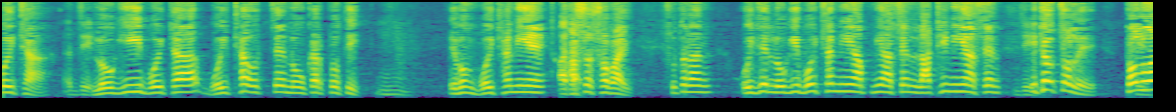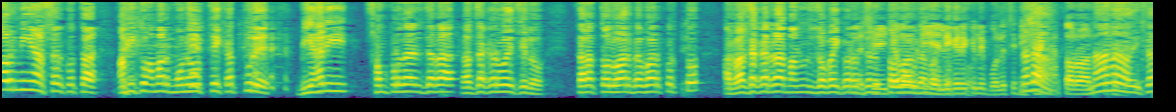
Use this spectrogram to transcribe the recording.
বৈঠা। লগি বৈঠা বৈঠা হচ্ছে নৌকার প্রতীক। এবং বৈঠা নিয়ে আচ্ছা। আসো সবাই। সুতরাং ওই যে লগি বৈঠা নিয়ে আপনি আসেন লাঠি নিয়ে আসেন এটাও চলে। তলোয়ার নিয়ে আসার কথা আমি তো আমার মনে হচ্ছে একাত্তরে বিহারি সম্প্রদায়ের যারা রাজাকার হয়েছিল তারা তলোয়ার ব্যবহার করত আর রাজাকাররা মানুষ জবাই করার জন্য তলোয়ার ব্যবহার। না না এটা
